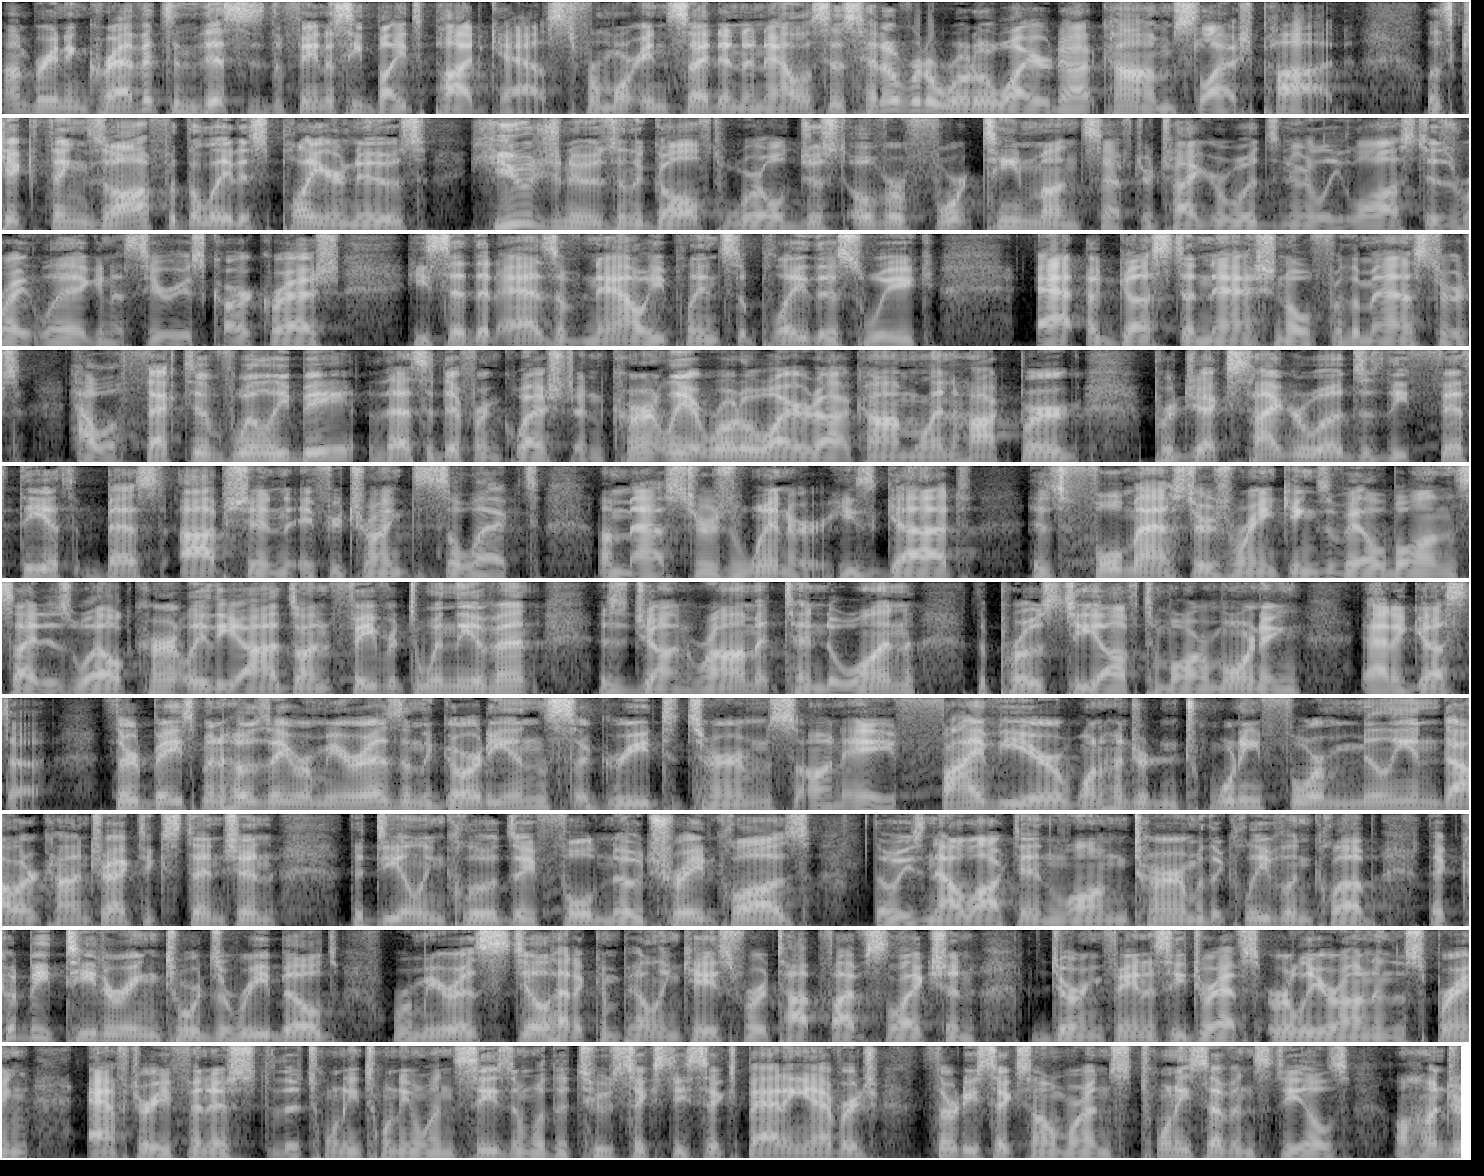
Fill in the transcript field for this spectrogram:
I'm Brandon Kravitz, and this is the Fantasy Bites podcast. For more insight and analysis, head over to rotowire.com slash pod. Let's kick things off with the latest player news. Huge news in the golf world just over 14 months after Tiger Woods nearly lost his right leg in a serious car crash. He said that as of now, he plans to play this week at Augusta National for the Masters. How effective will he be? That's a different question. Currently at rotowire.com, Len Hochberg projects Tiger Woods as the 50th best option if you're trying to select a Masters winner. He's got his full Masters rankings available on the site as well. Currently, the odds on favorite to win the event is Jon Rahm at 10 to 1. The pros tee off tomorrow morning at Augusta. Third baseman Jose Ramirez and the Guardians agreed to terms on a five year, $124 million contract extension. The deal includes a full no trade clause, though he's now locked in long term with a Cleveland club that could be teetering towards a rebuild. Ramirez still had a compelling case for a top five selection during fantasy drafts earlier on in the spring after he finished the 2021 season with a 266 batting average, 36 home runs, 27 steals,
